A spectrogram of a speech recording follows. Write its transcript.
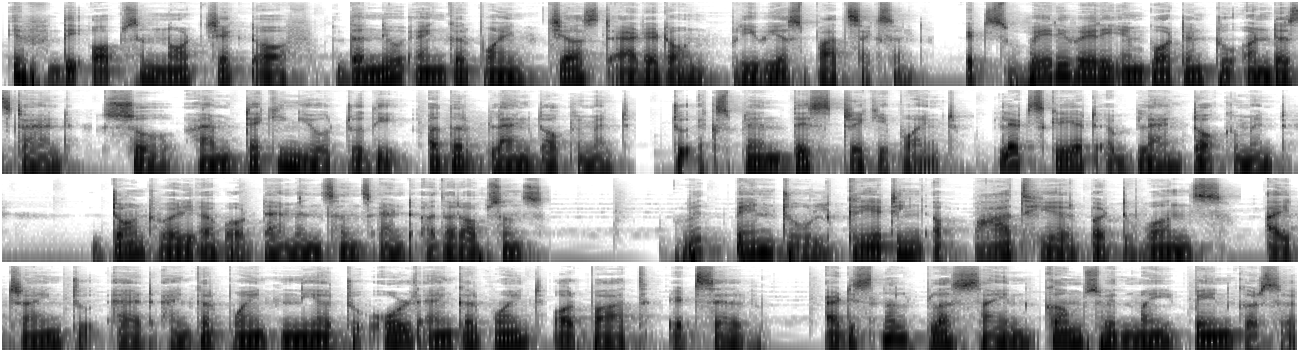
If the option not checked off, the new anchor point just added on previous path section it's very very important to understand so I am taking you to the other blank document to explain this tricky point. Let's create a blank document. Don't worry about dimensions and other options. With pen tool creating a path here but once I trying to add anchor point near to old anchor point or path itself. Additional plus sign comes with my pen cursor.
